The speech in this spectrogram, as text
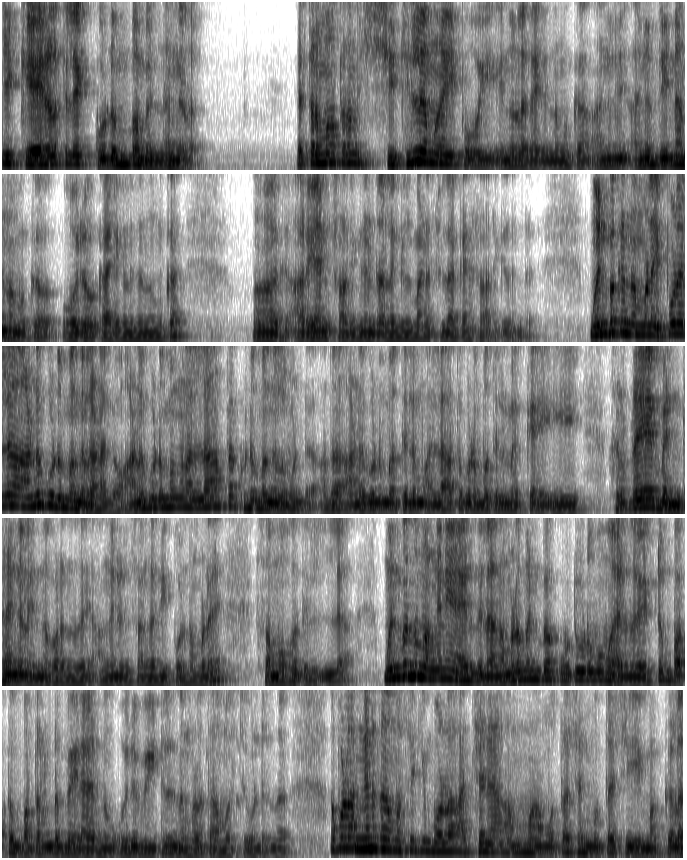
ഈ കേരളത്തിലെ കുടുംബ ബന്ധങ്ങൾ എത്രമാത്രം ശിഥിലമായി പോയി എന്നുള്ള കാര്യം നമുക്ക് അനു അനുദിനം നമുക്ക് ഓരോ കാര്യങ്ങളിൽ നിന്ന് നമുക്ക് അറിയാൻ സാധിക്കുന്നുണ്ട് അല്ലെങ്കിൽ മനസ്സിലാക്കാൻ സാധിക്കുന്നുണ്ട്. മുൻപൊക്കെ നമ്മൾ ഇപ്പോഴെല്ലാം അണുകുടുംബങ്ങളാണല്ലോ. അണുകുടുംബങ്ങളല്ലാത്ത കുടുംബങ്ങളുമുണ്ട്. അത് അണുകുടുംബത്തിലും അല്ലാത്ത കുടുംബത്തിലുമൊക്കെ ഈ ഹൃദയബന്ധങ്ങൾ എന്ന് പറയുന്നത് അങ്ങനെ ഒരു സംഗതി ഇപ്പോൾ നമ്മുടെ സമൂഹത്തിലില്ല. മുൻപൊന്നും അങ്ങനെയായിരുന്നില്ല. നമ്മൾ മുൻപ് കൂട്ടുകുടുംബമായിരുന്നു. എട്ടും പത്തും പന്ത്രണ്ടും പേരായിരുന്നു ഒരു വീട്ടിൽ നമ്മൾ താമസിച്ചു കൊണ്ടിരുന്നത് അപ്പോൾ അങ്ങനെ താമസിക്കുമ്പോൾ അച്ഛന് അമ്മ മുത്തച്ഛൻ മുത്തശ്ശി മക്കൾ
